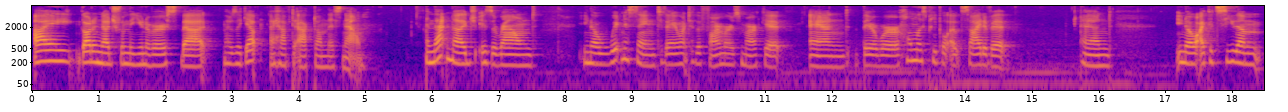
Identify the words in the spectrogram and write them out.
I got a nudge from the universe that I was like, yep, I have to act on this now. And that nudge is around you know, witnessing today, I went to the farmer's market and there were homeless people outside of it. And, you know, I could see them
